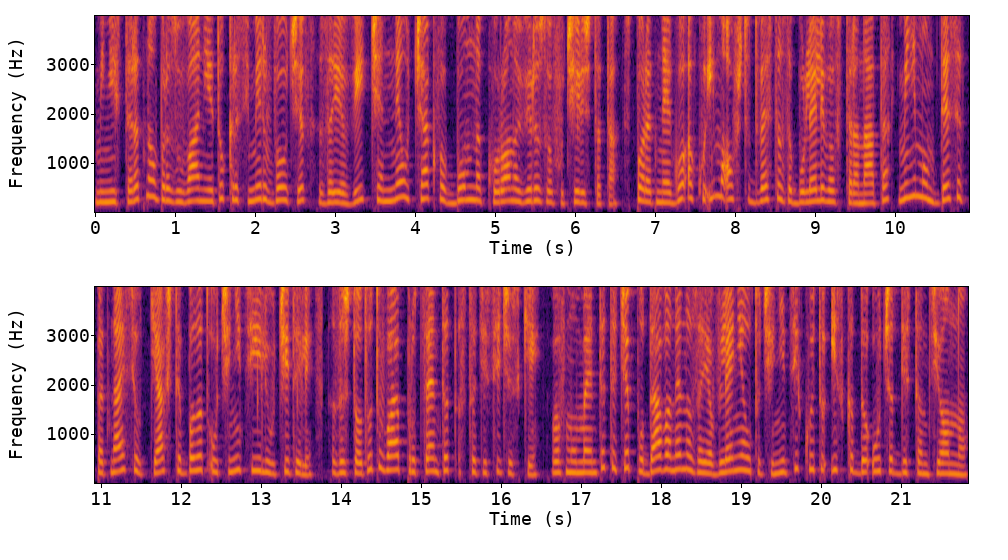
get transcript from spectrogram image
министърът на образованието Красимир Вълчев заяви, че не очаква бум на коронавирус в училищата. Според него, ако има общо 200 заболели в страната, минимум 10-15 от тях ще бъдат ученици или учители, защото това е процентът статистически. В момента тече подаване на заявления от ученици, които искат да учат дистанционно,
